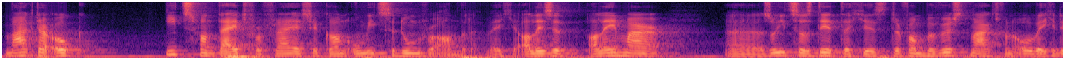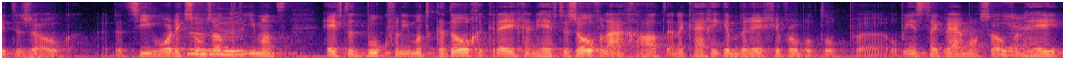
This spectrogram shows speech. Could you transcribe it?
maak daar ook iets van tijd voor vrij als je kan om iets te doen voor anderen. Weet je, al is het alleen maar eh, zoiets als dit, dat je ervan bewust maakt van, oh weet je, dit is er ook. Dat zie hoor ik soms ook Mhm. dat iemand heeft het boek van iemand cadeau gekregen en die heeft er zoveel aan gehad. En dan krijg ik een berichtje bijvoorbeeld op, eh, op Instagram of zo van, hey,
